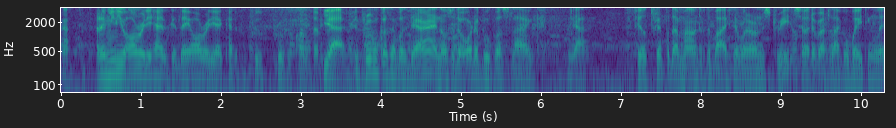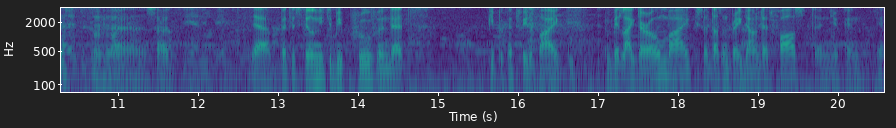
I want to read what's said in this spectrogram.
yeah. And I mean, you already had, they already had kind of a proof, proof of concept. Yeah, I mean, the proven concept was there, and also the order book was like, yeah, filled triple the amount of the bikes that were on the street. So there was like a waiting list. Uh, so, yeah, but it still needs to be proven that people can treat a bike a bit like their own bike, so it doesn't break down that fast, and you can, yeah,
